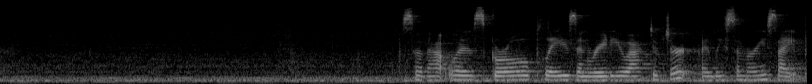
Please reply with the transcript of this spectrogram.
So that was Girl Plays in Radioactive Dirt by Lisa Marie Sipe.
